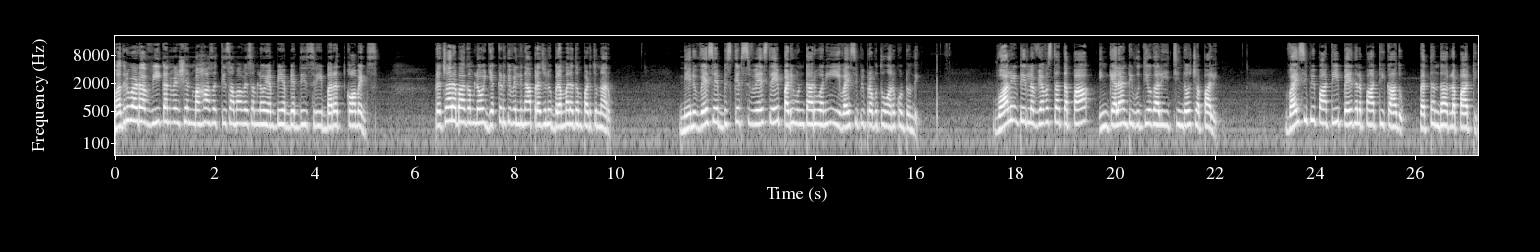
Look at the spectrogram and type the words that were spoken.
మధురవాడ వి కన్వెన్షన్ మహాశక్తి సమావేశంలో ఎంపీ అభ్యర్థి శ్రీ భరత్ కామెంట్స్. ప్రచార భాగంలో ఎక్కడికి వెళ్ళినా ప్రజలు బ్రహ్మరథం పడుతున్నారు. నేను వేసే బిస్కెట్స్ వేస్తే పడి ఉంటారు అని ఈ వైసీపీ ప్రభుత్వం అనుకుంటుంది. వాలంటీర్ల వ్యవస్థ తప్ప ఇంకెలాంటి ఉద్యోగాలు ఇచ్చిందో చెప్పాలి. వైసీపీ పార్టీ పేదల పార్టీ కాదు పెత్తందారుల పార్టీ.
